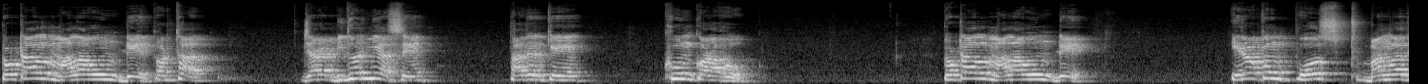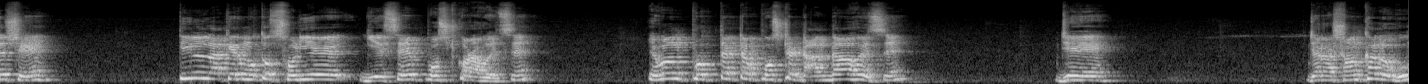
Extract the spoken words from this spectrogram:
টোটাল মালাউন ডেথ অর্থাৎ যারা বিধর্মী আছে, তাদেরকে খুন করা হোক। টোটাল মালাউন ডেথ এরকম পোস্ট বাংলাদেশে তিন লাখের মতো ছড়িয়ে গিয়েছে, পোস্ট করা হয়েছে এবং প্রত্যেকটা পোস্টে ডাক দেওয়া হয়েছে যে যারা সংখ্যালঘু,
